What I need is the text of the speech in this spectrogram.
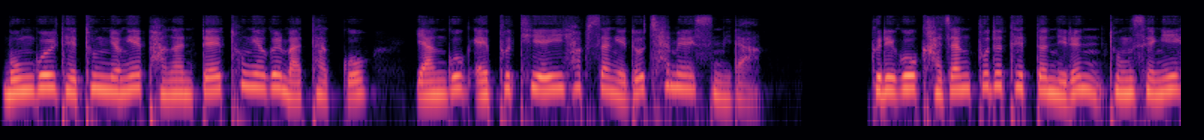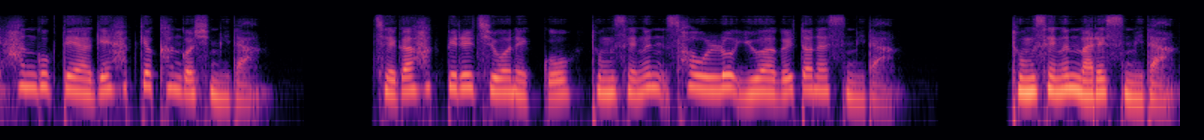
몽골 대통령의 방한 때 통역을 맡았고 양국 FTA 협상에도 참여했습니다. 그리고 가장 뿌듯했던 일은 동생이 한국대학에 합격한 것입니다. 제가 학비를 지원했고 동생은 서울로 유학을 떠났습니다. 동생은 말했습니다.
